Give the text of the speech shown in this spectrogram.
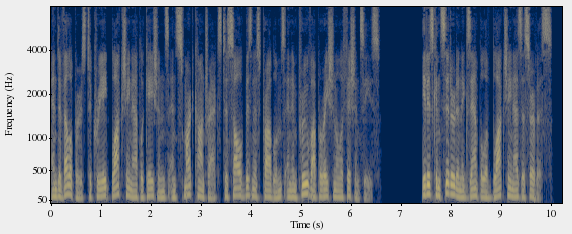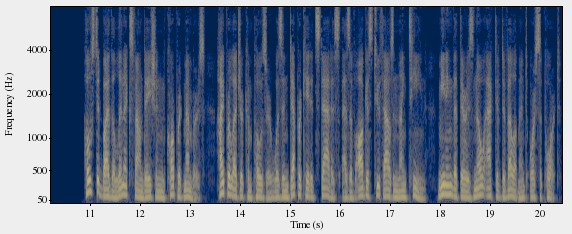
and developers to create blockchain applications and smart contracts to solve business problems and improve operational efficiencies. It is considered an example of blockchain as a service. Hosted by the Linux Foundation and corporate members, Hyperledger Composer was in deprecated status as of August 2019, meaning that there is no active development or support.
